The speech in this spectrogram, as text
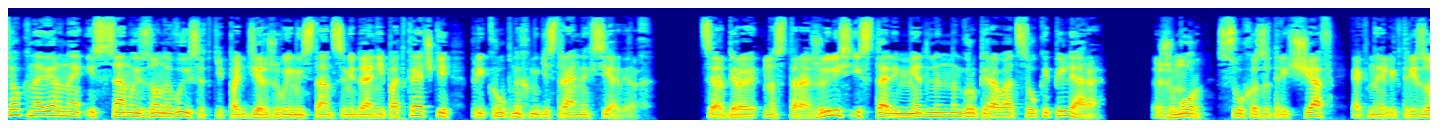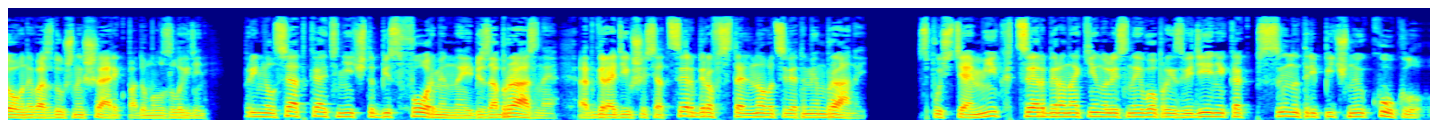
Тек, наверное, из самой зоны высадки, поддерживаемой станциями дальней подкачки при крупных магистральных серверах. Церберы насторожились и стали медленно группироваться у капилляра. Жмур, сухо затрещав, как наэлектризованный воздушный шарик, подумал злыдень, принялся ткать нечто бесформенное и безобразное, отгородившись от церберов стального цвета мембраной. Спустя миг цербера накинулись на его произведение, как псы на тряпичную куклу.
